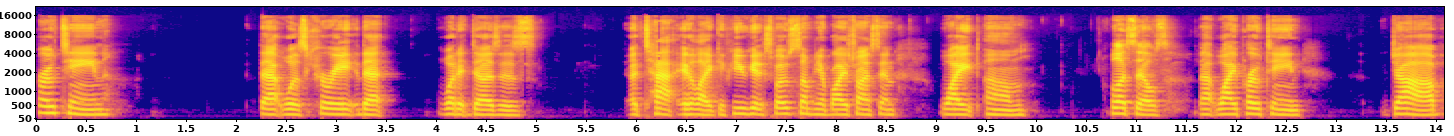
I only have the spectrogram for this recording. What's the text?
protein that was create that what it does is attack like if you get exposed to something your body's trying to send white um, blood cells that white protein job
